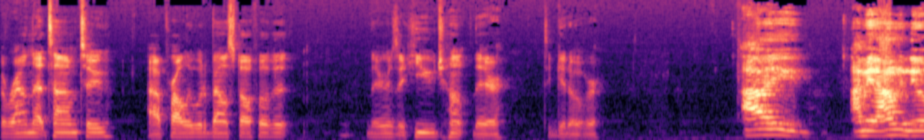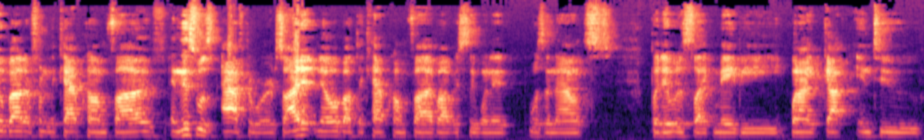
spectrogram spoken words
around that time too, I probably would have bounced off of it. There is a huge hump there to get over. I I mean, I only knew about it from the Capcom 5, and this was afterwards. So I didn't know about the Capcom 5, obviously, when it was announced. But it was like maybe when I got into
